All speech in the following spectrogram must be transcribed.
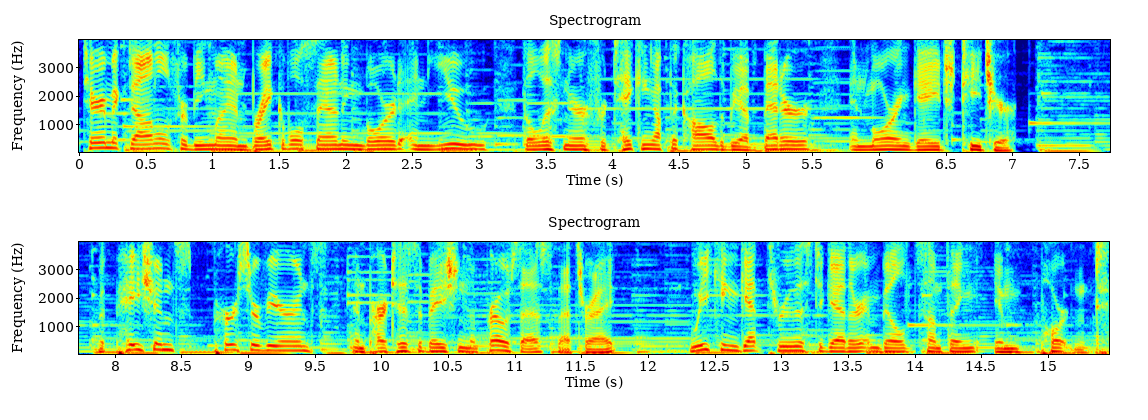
Terry McDonald for being my unbreakable sounding board, and you, the listener, for taking up the call to be a better and more engaged teacher. With patience, perseverance, and participation in the process, that's right, we can get through this together and build something important.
